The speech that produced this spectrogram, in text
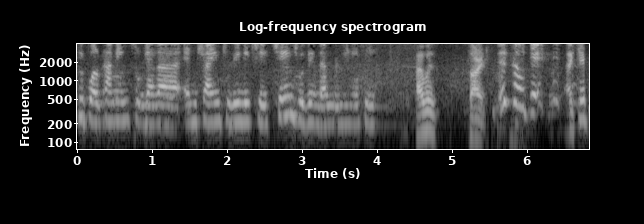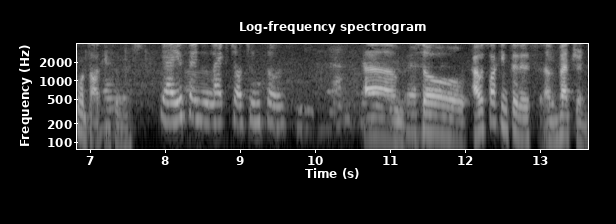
people coming together and trying to really create change within their communities. i was sorry It's okay. i keep on talking too much yeah, you said you like talking, so Um, so I was talking to this uh, veteran,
